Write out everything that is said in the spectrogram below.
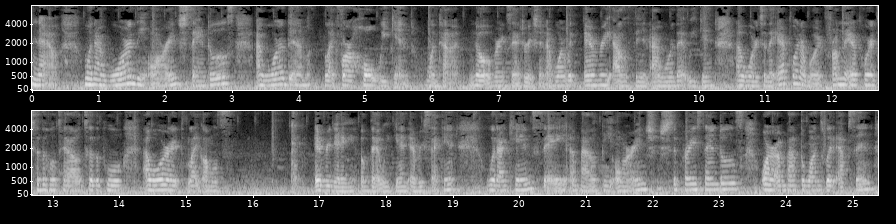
Now, when I wore the orange sandals, I wore them like for a whole weekend one time. No over exaggeration. I wore with every outfit I wore that weekend. I wore it to the airport. I wore it from the airport to the hotel to the pool. I wore it like almost every day of that weekend, every second. What I can say about the orange Chypre sandals or about the ones with Epsom,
